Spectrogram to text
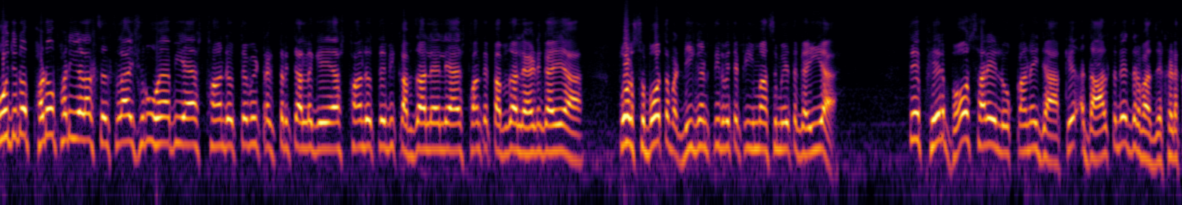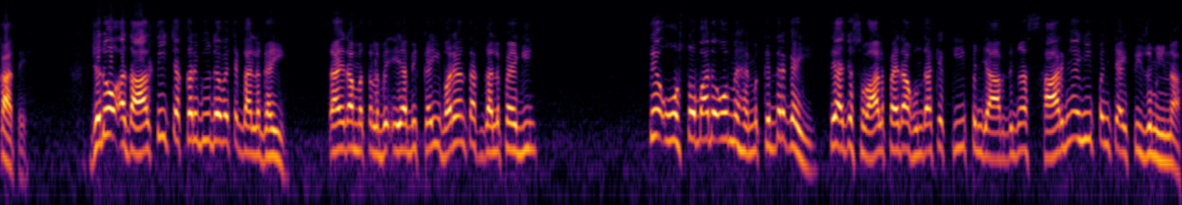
ਉਹ ਜਦੋਂ ਫੜੋ ਫੜੀ ਵਾਲਾ ਸਿਲਸਿਲਾ ਸ਼ੁਰੂ ਹੋਇਆ ਵੀ ਇਸ ਥਾਂ ਦੇ ਉੱਤੇ ਵੀ ਟਰੈਕਟਰ ਚੱਲ ਗਏ, ਇਸ ਥਾਂ ਦੇ ਉੱਤੇ ਵੀ ਕਬਜ਼ਾ ਲੈ ਲਿਆ, ਇਸ ਥਾਂ ਤੇ ਕਬਜ਼ਾ ਲੈਣ ਗਏ ਆ, ਪੁਲਿਸ ਬਹੁਤ ਵੱਡੀ ਗਿਣਤੀ ਦੇ ਵਿੱਚ ਟੀਮਾਂ ਸਮੇਤ ਗਈ ਆ। ਤੇ ਫਿਰ ਬਹੁਤ ਸਾਰੇ ਲੋਕਾਂ ਨੇ ਜਾ ਕੇ ਅਦਾਲਤ ਦੇ ਦਰਵਾਜ਼ੇ ਖੜਕਾਤੇ। ਜਦੋਂ ਅਦਾਲਤੀ ਚੱਕਰ ਵੀ ਉਹਦੇ ਵਿੱਚ ਗੱਲ ਗਈ, ਤਾਂ ਇਹਦਾ ਮਤਲਬ ਇਹ ਆ ਵੀ ਕਈ ਵਰਿਆਂ ਤੱਕ ਗੱਲ ਪੈ ਗਈ। ਤੇ ਉਸ ਤੋਂ ਬਾਅਦ ਉਹ ਮੁਹਿੰਮ ਕਿੱਧਰ ਗਈ? ਤੇ ਅੱਜ ਸਵਾਲ ਪੈਦਾ ਹੁੰਦਾ ਕਿ ਕੀ ਪੰਜਾਬ ਦੀਆਂ ਸਾਰੀਆਂ ਹੀ ਪੰਚਾਇਤੀ ਜ਼ਮੀਨਾਂ,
